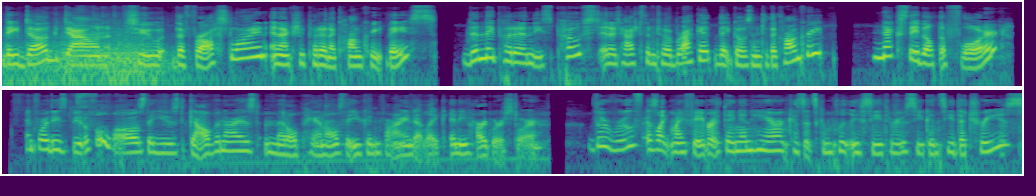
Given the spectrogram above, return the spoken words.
they dug down to the frost line and actually put in a concrete base. Then they put in these posts and attached them to a bracket that goes into the concrete. Next, they built the floor. And for these beautiful walls, they used galvanized metal panels that you can find at like any hardware store. The roof is like my favorite thing in here because it's completely see-through so you can see the trees.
